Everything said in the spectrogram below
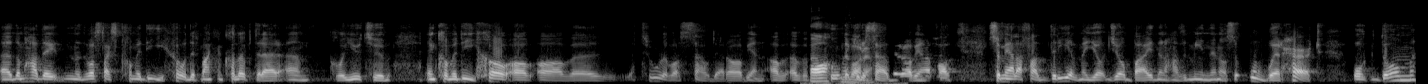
Eh, de hade, det var en slags komedishow, man kan kolla upp det där um, på Youtube. En komedishow av, av uh, jag tror det var Saudiarabien, av, av ja, komiker i Saudiarabien i alla fall, som i alla fall drev med Joe Biden och hans minnen och så oerhört. Och de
